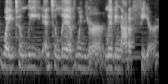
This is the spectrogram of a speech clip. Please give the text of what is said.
way to lead and to live when you're living out of fear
